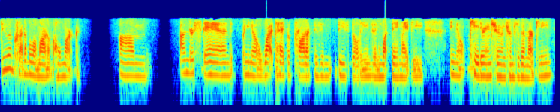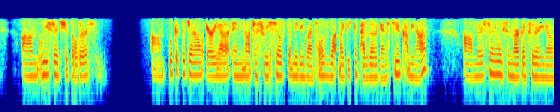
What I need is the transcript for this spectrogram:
Do incredible amount of homework. Um, understand, you know, what type of product is in these buildings and what they might be, you know, catering to in terms of their marketing. Um, research your builders. Um, look at the general area and not just resales, but maybe rentals, what might be competitive against you coming up. Um, there's certainly some markets that are, you know,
